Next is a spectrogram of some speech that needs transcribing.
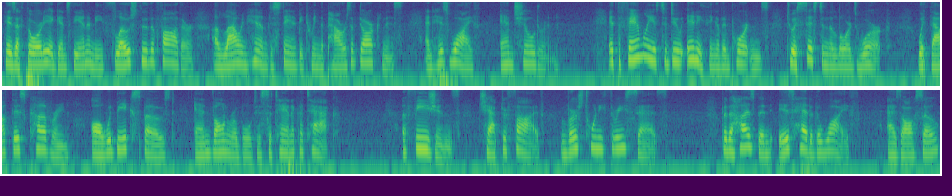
His authority against the enemy flows through the father, allowing him to stand between the powers of darkness and his wife and children. If the family is to do anything of importance to assist in the Lord's work, without this covering, all would be exposed and vulnerable to satanic attack. Ephesians chapter 5, verse 23 says, For the husband is head of the wife, as also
